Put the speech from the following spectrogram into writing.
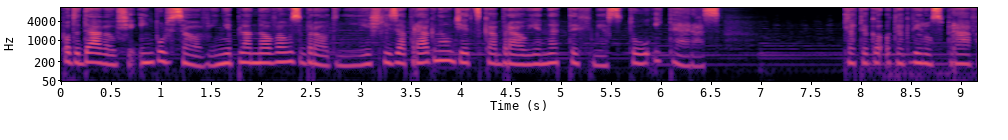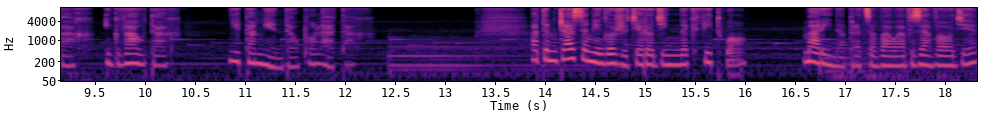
Poddawał się impulsowi, nie planował zbrodni. Jeśli zapragnął dziecka, brał je natychmiast tu i teraz. Dlatego o tak wielu sprawach i gwałtach nie pamiętał po latach. A tymczasem jego życie rodzinne kwitło. Marina pracowała w zawodzie,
